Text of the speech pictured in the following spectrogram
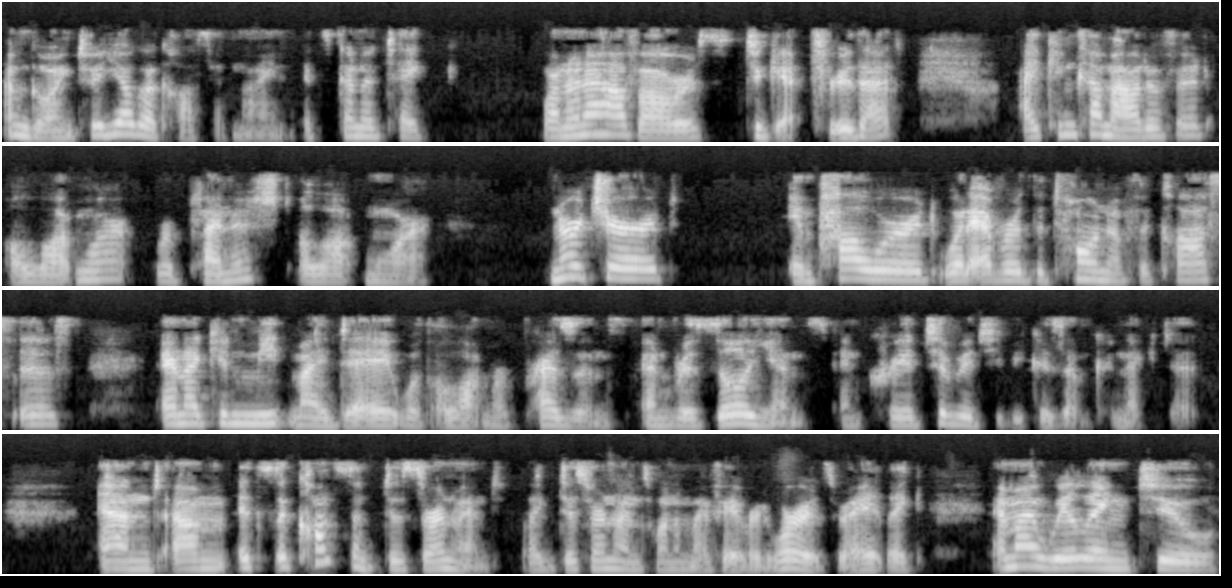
I'm going to a yoga class at nine. It's gonna take one and a half hours to get through that. I can come out of it a lot more replenished, a lot more nurtured, empowered, whatever the tone of the class is. And I can meet my day with a lot more presence and resilience and creativity because I'm connected. And um, it's a constant discernment. Like discernment is one of my favorite words, right? Like, am I willing to,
